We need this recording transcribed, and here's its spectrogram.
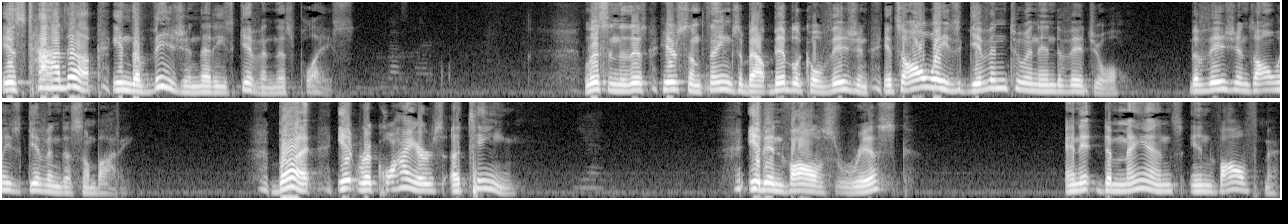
is tied up in the vision that He's given this place. Listen to this. Here's some things about biblical vision it's always given to an individual, the vision's always given to somebody. But it requires a team. It involves risk and it demands involvement.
